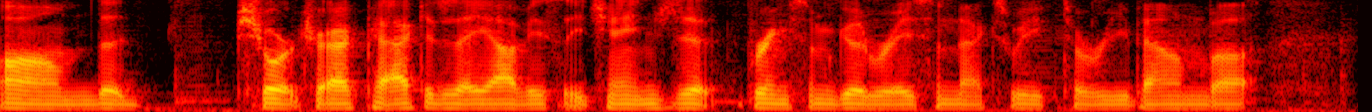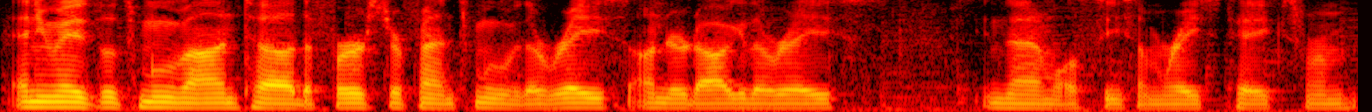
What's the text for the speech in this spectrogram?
um, the short track package they obviously changed it brings some good racing next week to rebound. But anyways, let's move on to the First or Fence move of the race, underdog of the race, and then we'll see some race takes from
